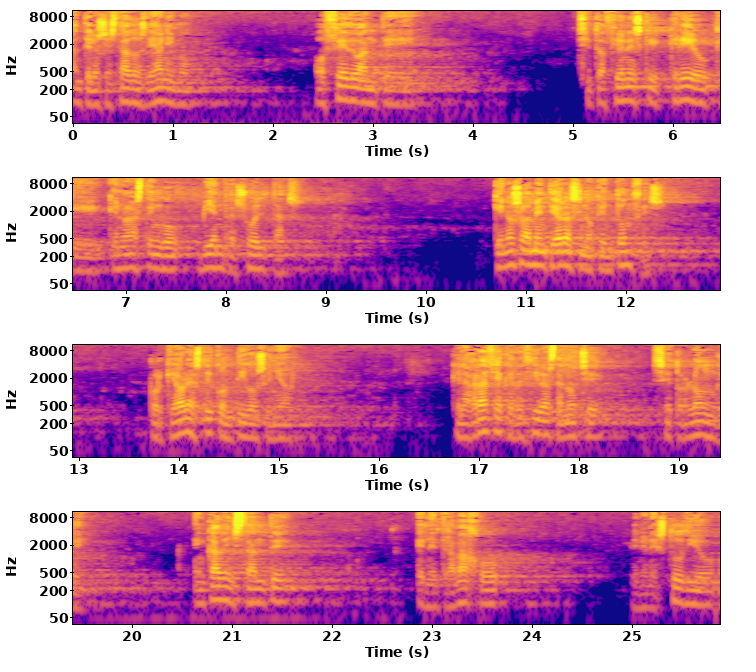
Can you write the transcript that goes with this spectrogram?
ante los estados de ánimo o cedo ante situaciones que creo que, no las tengo bien resueltas, que no solamente ahora, sino que entonces, porque ahora estoy contigo, Señor, que la gracia que reciba esta noche se prolongue en cada instante, en el trabajo, en el estudio,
